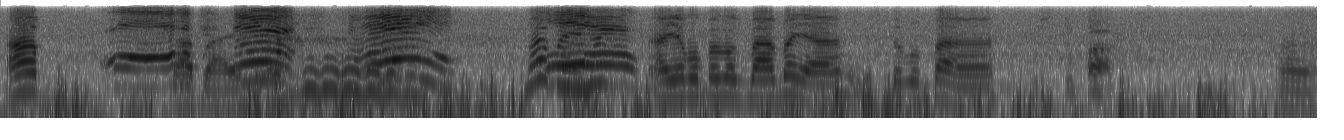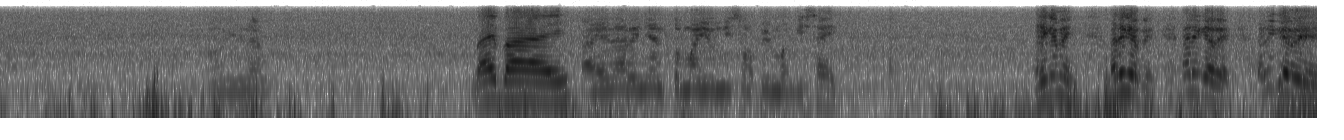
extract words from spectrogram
Up. Bye-bye. Bye-bye na. Ayaw mo pa magbabay ah. Gusto mo pa ah. Gusto pa. Ah. Oh, yun lang. Bye-bye. Kaya na rin yan tumayo ni Sophie mag-isa eh. Halika be! Halika be! Halika be! Halika be!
